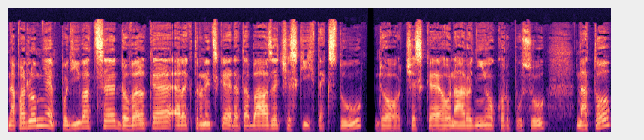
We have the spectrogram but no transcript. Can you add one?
Napadlo mě podívat se do velké elektronické databáze českých textů, do Českého národního korpusu, na to,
